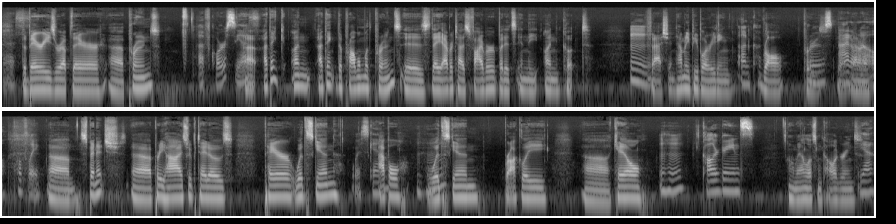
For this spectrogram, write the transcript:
yes. The berries are up there. Uh, prunes. of course, Uh, yes. I think un, I think the problem with prunes is they advertise fiber, but it's in the uncooked fashion. How many people are eating Mm. Uncooked raw prunes. prunes? Yeah, I don't know. Hopefully. Um, spinach, uh, pretty high. Sweet potatoes, pear with skin, with skin. apple Mm-hmm. with skin, broccoli, uh, kale. Mm-hmm. Collard greens. Oh man, I love some collard greens. Yeah.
